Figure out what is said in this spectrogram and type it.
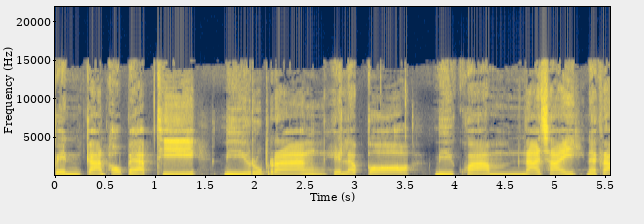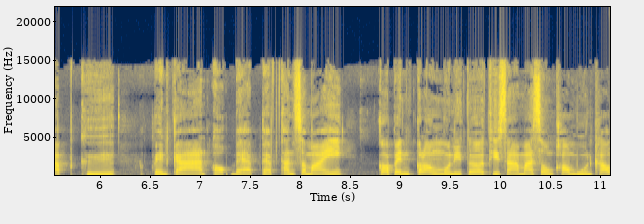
เป็นการออกแบบที่มีรูปร่างเห็นแล้วก็มีความน่าใช้นะครับ คือเป็นการออกแบบแบบทันสมัย ก็เป็นกล้องมอนิเตอร์ที่สามารถส่งข้อมูลเข้า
